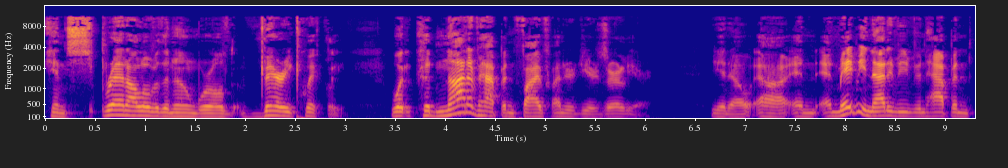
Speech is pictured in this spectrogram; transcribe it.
can spread all over the known world very quickly. What could not have happened 500 years earlier, you know, uh, and and maybe not have even happened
